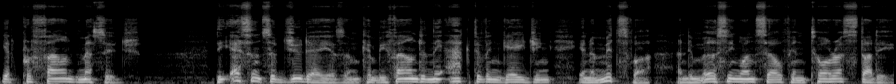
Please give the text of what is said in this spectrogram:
yet profound message. The essence of Judaism can be found in the act of engaging in a mitzvah and immersing oneself in Torah study.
